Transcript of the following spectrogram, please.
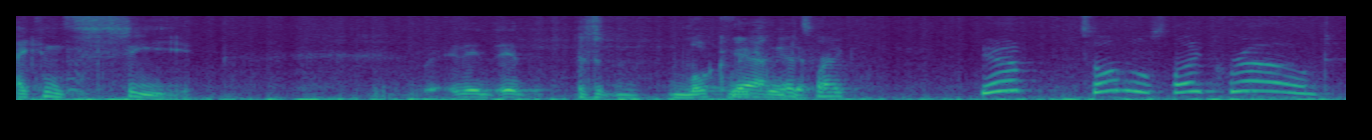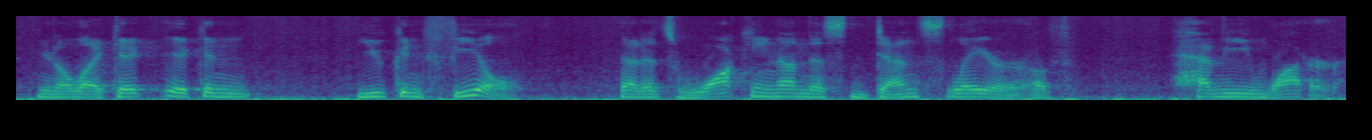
I can see. It, it, does it look visually yeah, it's different? like, yep, it's almost like ground. You know, like it, it can, you can feel that it's walking on this dense layer of heavy water.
